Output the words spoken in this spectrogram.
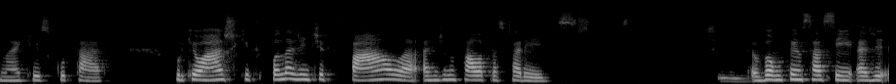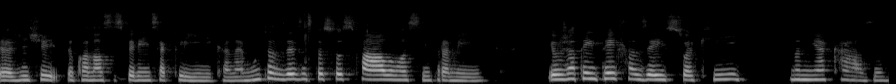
né, que o escutar. Porque eu acho que quando a gente fala, a gente não fala para as paredes. Sim. Vamos pensar assim, a gente, com a nossa experiência clínica, né? Muitas vezes as pessoas falam assim para mim: eu já tentei fazer isso aqui na minha casa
